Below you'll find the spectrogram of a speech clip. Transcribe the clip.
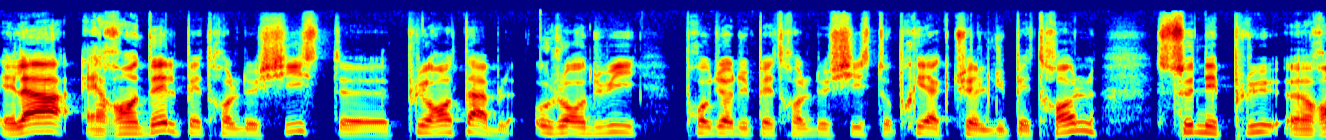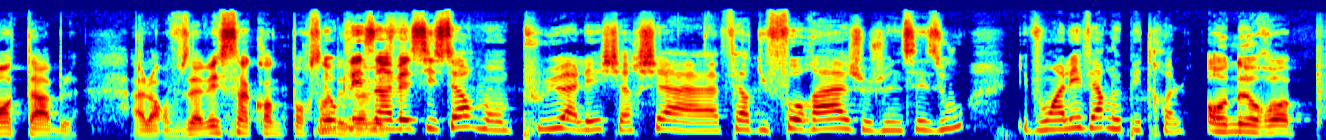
et là, elle rendait le pétrole de schiste euh, plus rentable. Aujourd'hui, produire du pétrole de schiste au prix actuel du pétrole, ce n'est plus euh, rentable. Alors, vous avez 50% Donc, les investisseurs vont plus aller chercher à faire du forage, je ne sais où, ils vont aller vers le pétrole. En Europe,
